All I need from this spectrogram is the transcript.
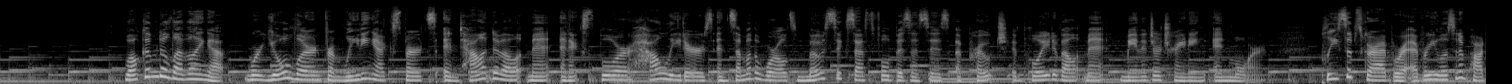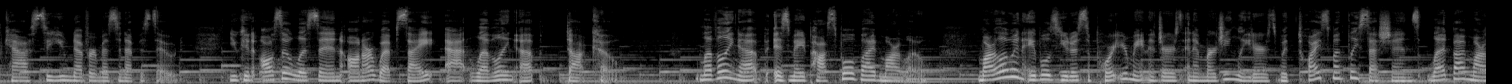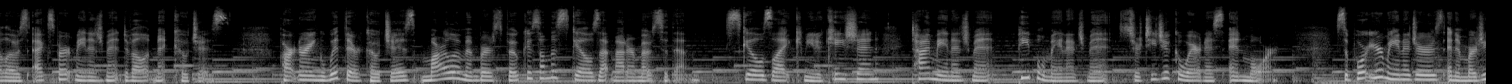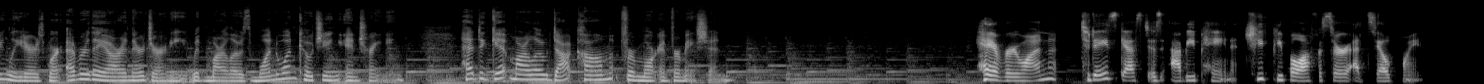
Welcome to Leveling Up, where you'll learn from leading experts in talent development and explore how leaders in some of the world's most successful businesses approach employee development, manager training, and more. Please subscribe wherever you listen to podcasts so you never miss an episode. You can also listen on our website at levelingup.co. Leveling Up is made possible by Marlowe. Marlowe enables you to support your managers and emerging leaders with twice monthly sessions led by Marlowe's expert management development coaches. Partnering with their coaches, Marlowe members focus on the skills that matter most to them skills like communication, time management, people management, strategic awareness, and more. Support your managers and emerging leaders wherever they are in their journey with Marlowe's one to one coaching and training. Head to getmarlowe.com for more information. Hey everyone. Today's guest is Abby Payne, Chief People Officer at SailPoint.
